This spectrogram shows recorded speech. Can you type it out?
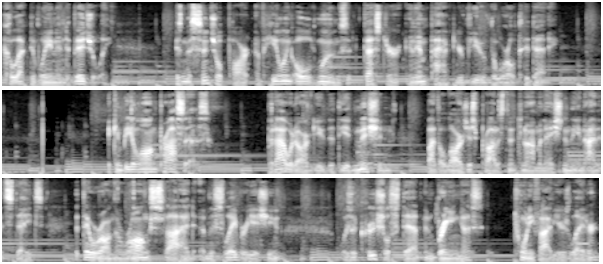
collectively and individually, is an essential part of healing old wounds that fester and impact your view of the world today. It can be a long process, but I would argue that the admission by the largest Protestant denomination in the United States that they were on the wrong side of the slavery issue was a crucial step in bringing us, 25 years later,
